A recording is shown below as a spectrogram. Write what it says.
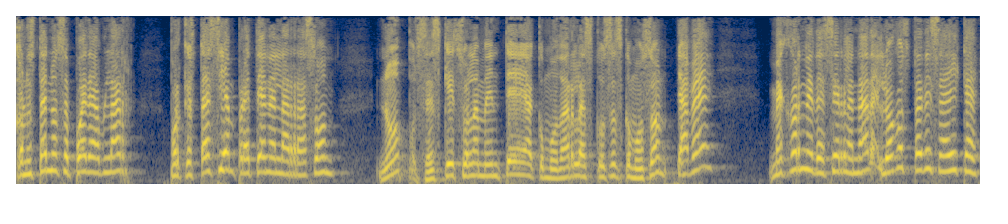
Con usted no se puede hablar, porque usted siempre tiene la razón. No, pues es que solamente acomodar las cosas como son. ¿Ya ve? Mejor ni decirle nada. Luego usted dice ahí que,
